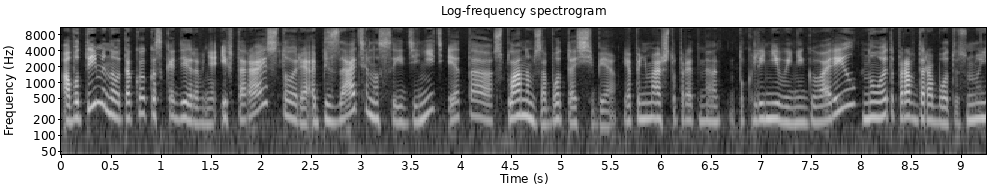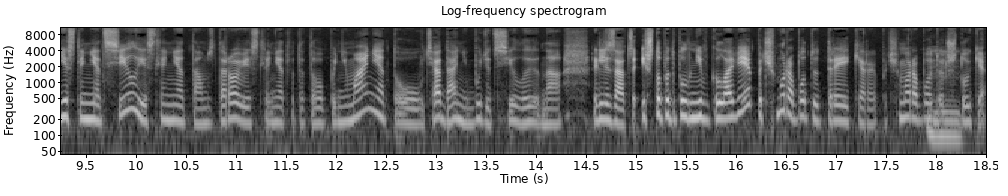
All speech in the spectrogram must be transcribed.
А вот именно вот такое каскадирование. И вторая история, обязательно соединить это с планом заботы о себе. Я понимаю, что про это, наверное, только ленивый не говорил, но это правда работает. Но если нет сил, если нет там здоровья, если нет вот этого понимания, то у тебя, да, не будет силы на реализацию. И чтобы это было не в голове, почему работают трекеры, почему работают mm-hmm. штуки,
